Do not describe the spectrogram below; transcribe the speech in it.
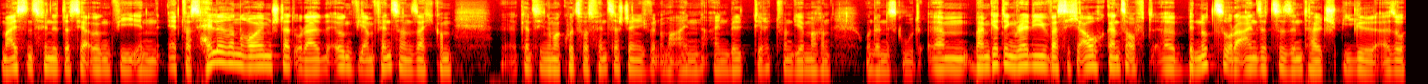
meistens findet das ja irgendwie in etwas helleren Räumen statt oder irgendwie am Fenster und sage ich, komm, kannst du dich nochmal kurz vors Fenster stellen, ich würde nochmal ein, ein Bild direkt von dir machen und dann ist gut. Ähm, beim Getting Ready, was ich auch ganz oft äh, benutze oder einsetze, sind halt Spiegel. Also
